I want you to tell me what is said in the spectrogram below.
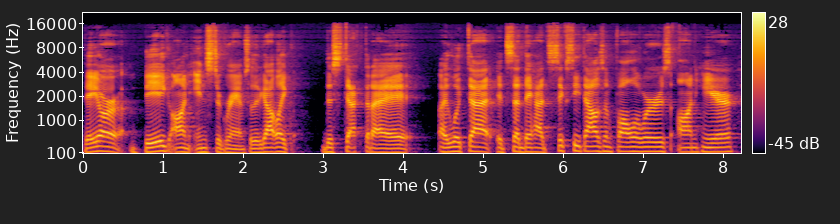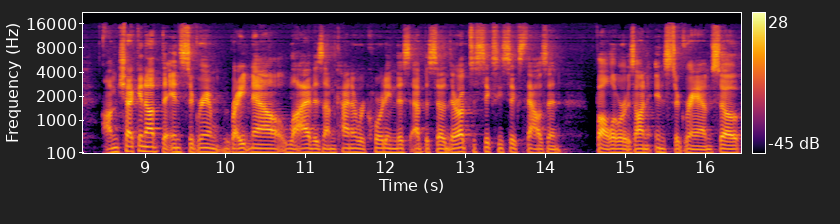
they are big on Instagram. So they've got like this deck that I I looked at, it said they had 60,000 followers on here. I'm checking up the Instagram right now live as I'm kind of recording this episode. They're up to 66,000 followers on Instagram. So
